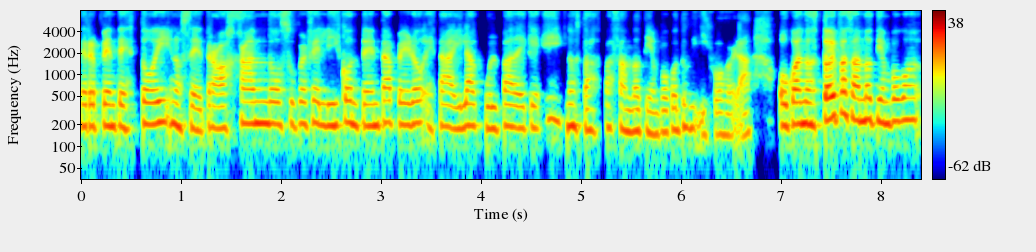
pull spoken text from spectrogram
de repente estoy, no sé, trabajando súper feliz, contenta, pero está ahí la culpa de que no estás pasando tiempo con tus hijos, ¿verdad? O cuando estoy pasando tiempo con,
